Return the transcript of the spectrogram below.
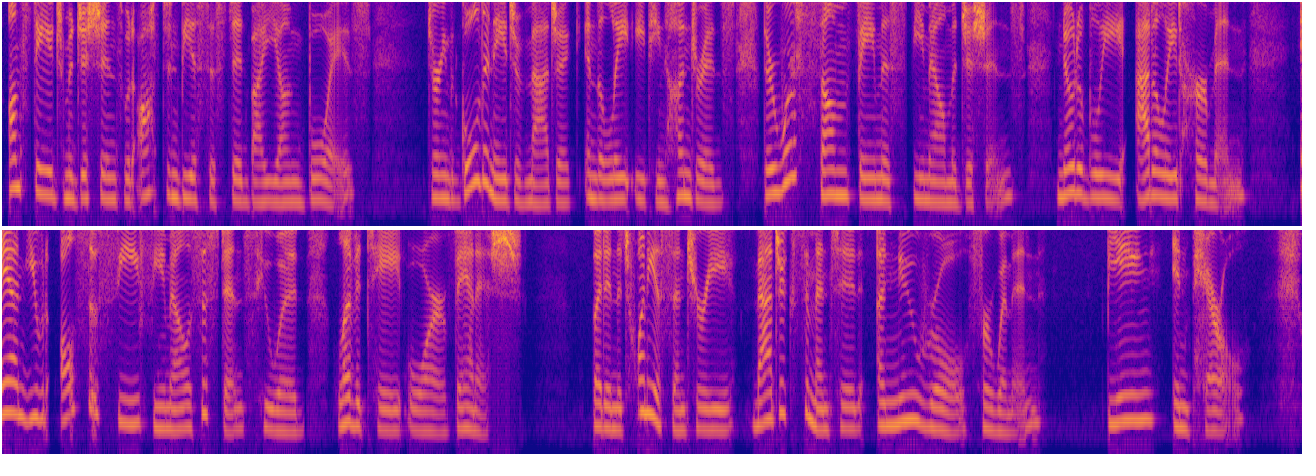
On stage, magicians would often be assisted by young boys. During the golden age of magic in the late 1800s, there were some famous female magicians, notably Adelaide Herrmann. And you would also see female assistants who would levitate or vanish. But in the 20th century, magic cemented a new role for women being in peril.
